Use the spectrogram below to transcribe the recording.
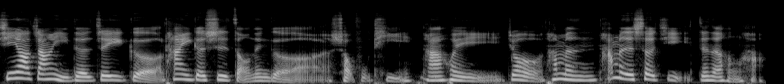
星耀张仪的这一个，他一个是走那个手扶梯，他会就他们他们的设计真的很好，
